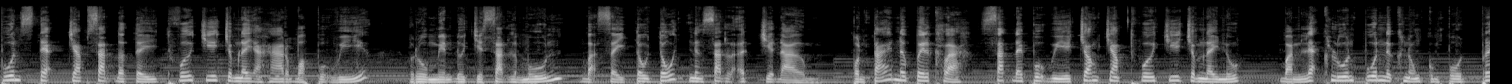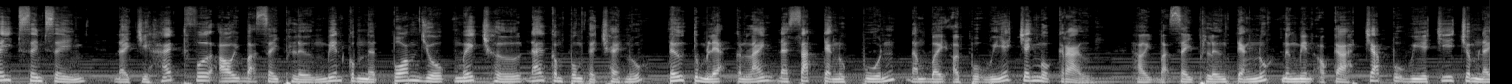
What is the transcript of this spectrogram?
ពួនស្ទាក់ចាប់សត្វដតីធ្វើជាចំណីអាហាររបស់ពួកវា រួមមានដូចជាសត្វល្មូនបក្សីតូចតូចនិងសត្វល្អិតជាដើមប៉ុន្តែនៅពេលខ្លះសត្វដែលពួកវាចង់ចាប់ធ្វើជាចំណីនោះបានលាក់ខ្លួនពួននៅក្នុងកំពតព្រៃផ្សេងផ្សេងដែលជាហេតុធ្វើឲ្យបាក់សីភ្លើងមានគំនិតពំយកមេឃឈើដែលកំពុងតែឆេះនោះទៅទម្លាក់កន្លែងដែលសត្វទាំងនោះពួនដើម្បីឲ្យពួកវាចេញមកក្រៅហើយបាក់សីភ្លើងទាំងនោះនឹងមានឱកាសចាប់ពួកវាជាចំណី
